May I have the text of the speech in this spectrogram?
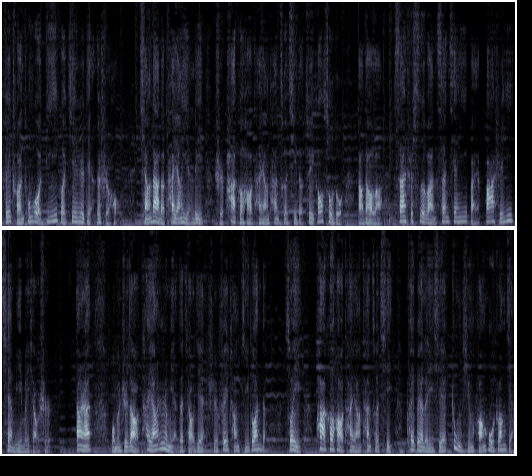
飞船通过第一个近日点的时候，强大的太阳引力使帕克号太阳探测器的最高速度达到了34万3181千米每小时。当然，我们知道太阳日冕的条件是非常极端的，所以帕克号太阳探测器配备了一些重型防护装甲。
